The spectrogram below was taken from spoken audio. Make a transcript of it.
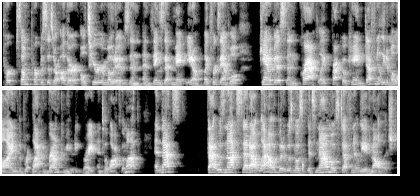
per- some purposes or other ulterior motives and, and things that may, you know, like for example, cannabis and crack, like crack cocaine, definitely to malign the black and brown community, right? And to lock them up. And that's that was not said out loud, but it was most, it's now most definitely acknowledged.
